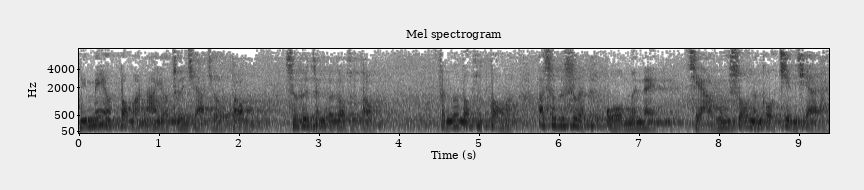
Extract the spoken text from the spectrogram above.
你没有动啊，哪有春夏秋冬？是不是整个都是动？整个都是动啊，啊，是不是？我们呢？假如说能够静下来，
